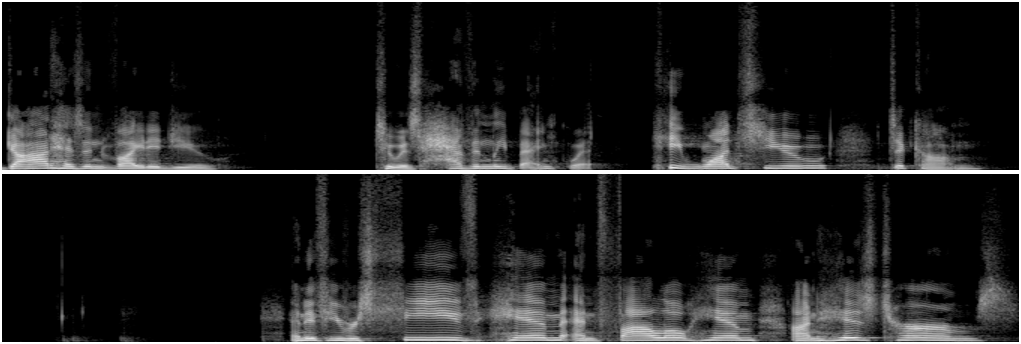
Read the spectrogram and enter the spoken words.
God has invited you to his heavenly banquet, He wants you to come. And if you receive Him and follow Him on His terms,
